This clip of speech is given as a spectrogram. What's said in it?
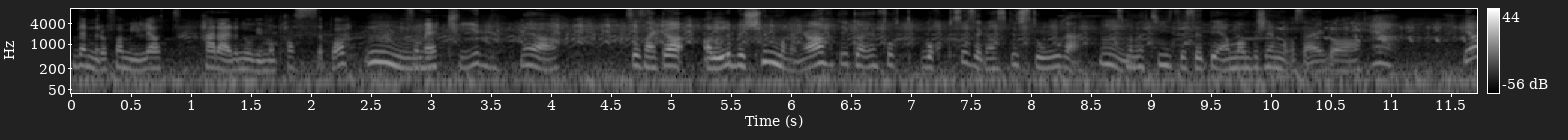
venner og familie, at her er det noe vi må passe på. Vi får mer tid. Ja. Så jeg tenker alle bekymringer de kan jo fort vokse seg ganske store. Mm. Så man har tid til å sitte hjemme og bekymre seg. Og, Ja,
